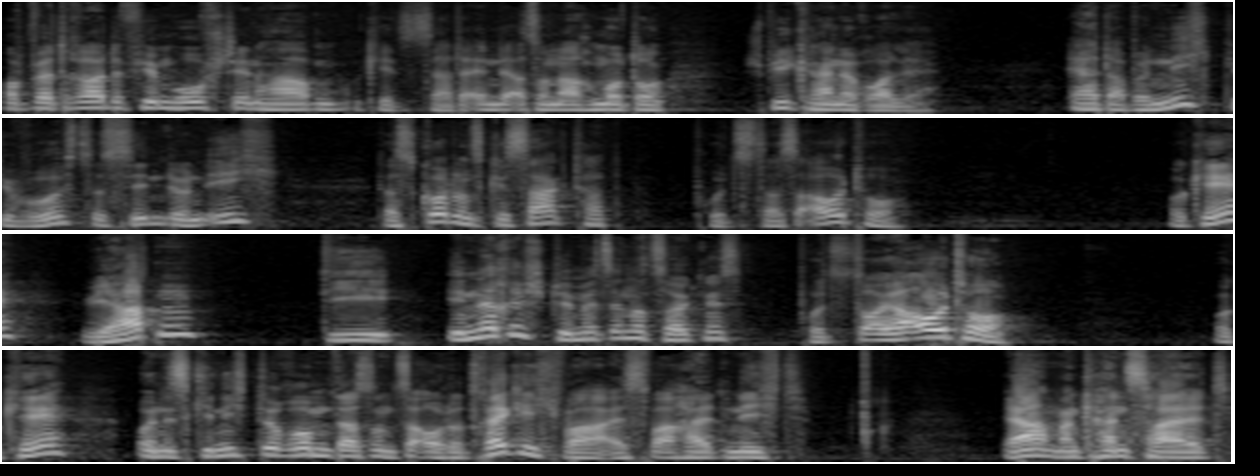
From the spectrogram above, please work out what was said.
Ob wir drei oder vier im Hof stehen haben, okay, Zitat Ende, also nach dem Motto, spielt keine Rolle. Er hat aber nicht gewusst, das sind und ich, dass Gott uns gesagt hat, putzt das Auto. Okay? Wir hatten die innere Stimme ist ein Erzeugnis, putzt euer Auto. Okay? Und es geht nicht darum, dass unser Auto dreckig war. Es war halt nicht, ja, man kann es halt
